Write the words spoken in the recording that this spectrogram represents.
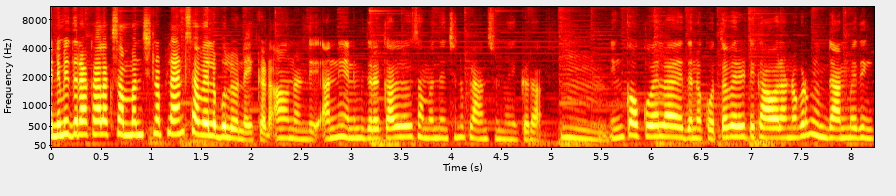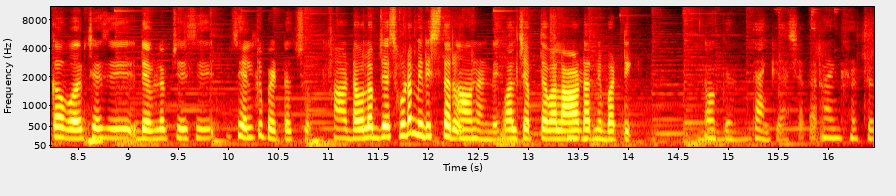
ఎనిమిది రకాలకు సంబంధించిన ప్లాంట్స్ అవైలబుల్ ఉన్నాయి ఇక్కడ. అవునండి. అన్ని ఎనిమిది రకాలకు సంబంధించిన ప్లాంట్స్ ఉన్నాయి ఇక్కడ. మ్మ్. ఇంకా ఒకవేళ ఏదైనా కొత్త వెరైటీ కావాలన్నా కూడా మేము దాని మీద ఇంకా వర్క్ చేసి డెవలప్ చేసి సేల్కి పెట్టొచ్చు. ఆ, డెవలప్ చేసి కూడా మీరు ఇస్తారు. అవునండి. వాళ్ళు చెప్తే వాళ్ళ మ్మ్. ఆర్డర్ని బట్టి. ఓకే థ్యాంక్ యూ ఆశా గారు. థ్యాంక్ యూ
